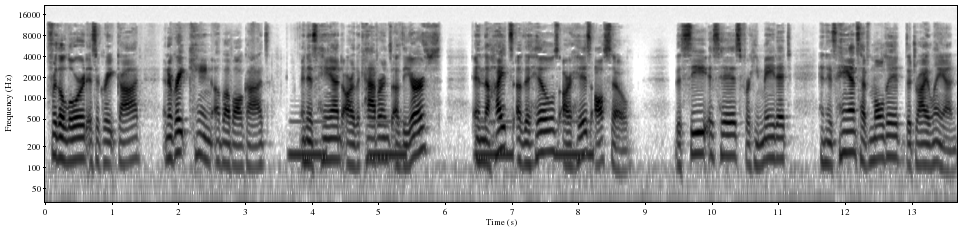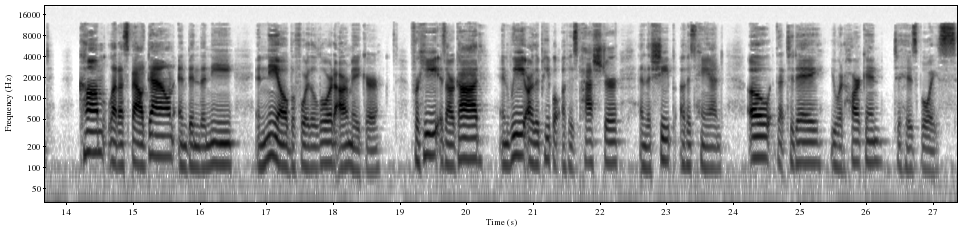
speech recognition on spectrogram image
For the Lord is a great God and a great King above all gods. In his hand are the caverns of the earth, and the heights of the hills are his also. The sea is his, for he made it and his hands have molded the dry land. Come, let us bow down and bend the knee and kneel before the Lord our Maker. For he is our God, and we are the people of his pasture and the sheep of his hand. Oh, that today you would hearken to his voice.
